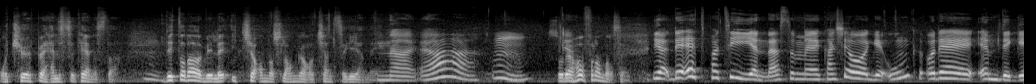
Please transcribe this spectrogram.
og kjøpe helsetjenester. Dette der ville ikke Anders Lange ha kjent seg igjen i. Nei, ja. Mm. Så det har forandra seg. ja. Det er et parti igjen der som kanskje òg er ung, og det er MDG.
